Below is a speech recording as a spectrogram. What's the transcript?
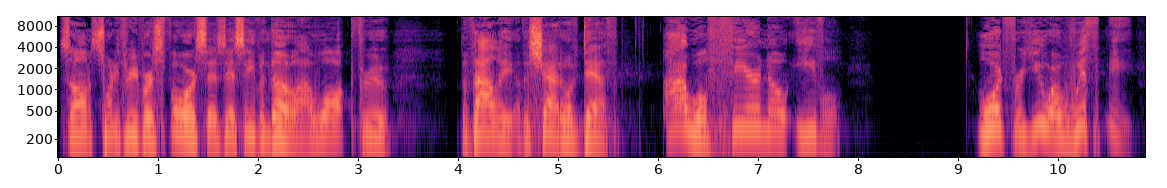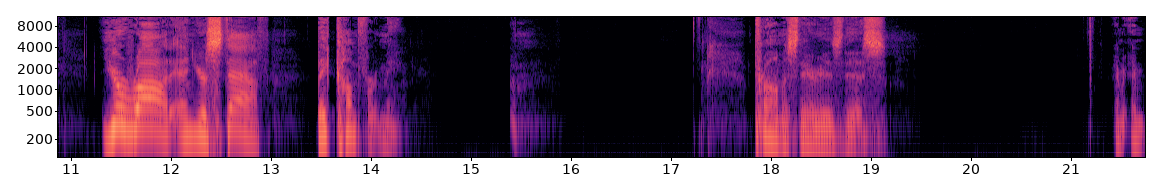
Psalms 23, verse 4 says this Even though I walk through the valley of the shadow of death, I will fear no evil. Lord, for you are with me. Your rod and your staff, they comfort me. Promise there is this. And, and,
